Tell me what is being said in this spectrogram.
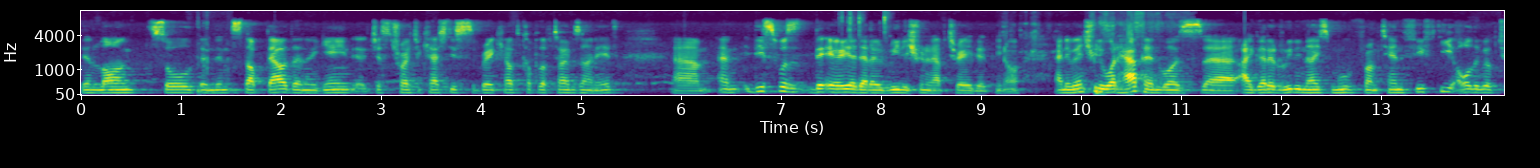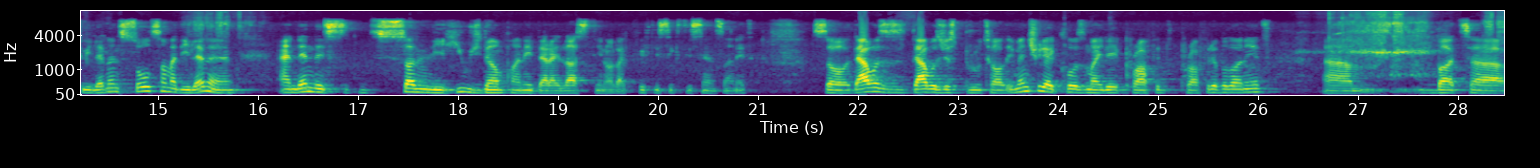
then long, sold, and then stopped out. And again, just tried to catch this breakout a couple of times on it. Um, and this was the area that I really shouldn't have traded, you know. And eventually, what happened was uh, I got a really nice move from 1050 all the way up to 11, sold some at 11, and then this suddenly huge dump on it that I lost, you know, like 50, 60 cents on it. So that was that was just brutal. Eventually, I closed my day profit profitable on it, um, but uh,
